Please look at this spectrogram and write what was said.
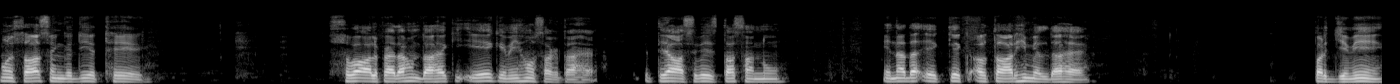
ਹੁਣ ਸਾਧ ਸੰਗਤ ਜੀ ਇੱਥੇ ਸਵਾਲ ਪੈਦਾ ਹੁੰਦਾ ਹੈ ਕਿ ਇਹ ਕਿਵੇਂ ਹੋ ਸਕਦਾ ਹੈ। ਇਤਿਹਾਸ ਵਿੱਚ ਤਾਂ ਸਾਨੂੰ ਇਹਨਾਂ ਦਾ ਇੱਕ ਇੱਕ ਅਵਤਾਰ ਹੀ ਮਿਲਦਾ ਹੈ। ਪਰ ਜਿਵੇਂ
